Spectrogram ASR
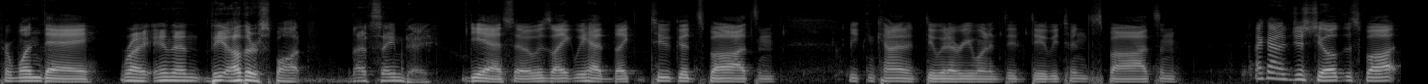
for one day. Right, and then the other spot that same day. Yeah, so it was like we had like two good spots, and you can kind of do whatever you want to do between the spots. And I kind of just chilled the spot.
